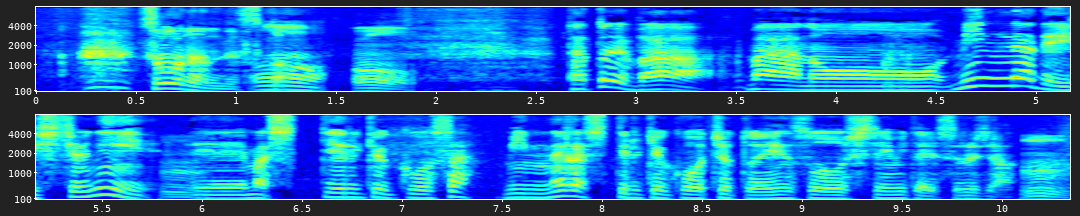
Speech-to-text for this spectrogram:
そうなんですか。うんうん。例えば、まあ、あのーみんなで一緒に、んえーまあ、知っている曲をさ、みんなが知ってる曲をちょっと演奏してみたりするじゃん。うん。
